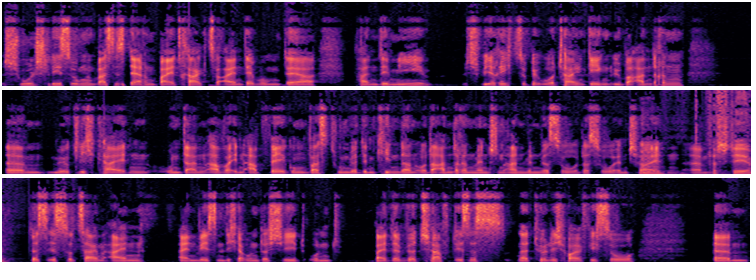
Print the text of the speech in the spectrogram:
Schulschließungen, was ist deren Beitrag zur Eindämmung der Pandemie? Schwierig zu beurteilen gegenüber anderen ähm, Möglichkeiten und dann aber in Abwägung, was tun wir den Kindern oder anderen Menschen an, wenn wir so oder so entscheiden. Mhm, ähm, verstehe. Das ist sozusagen ein, ein wesentlicher Unterschied. Und bei der Wirtschaft ist es natürlich häufig so, ähm,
